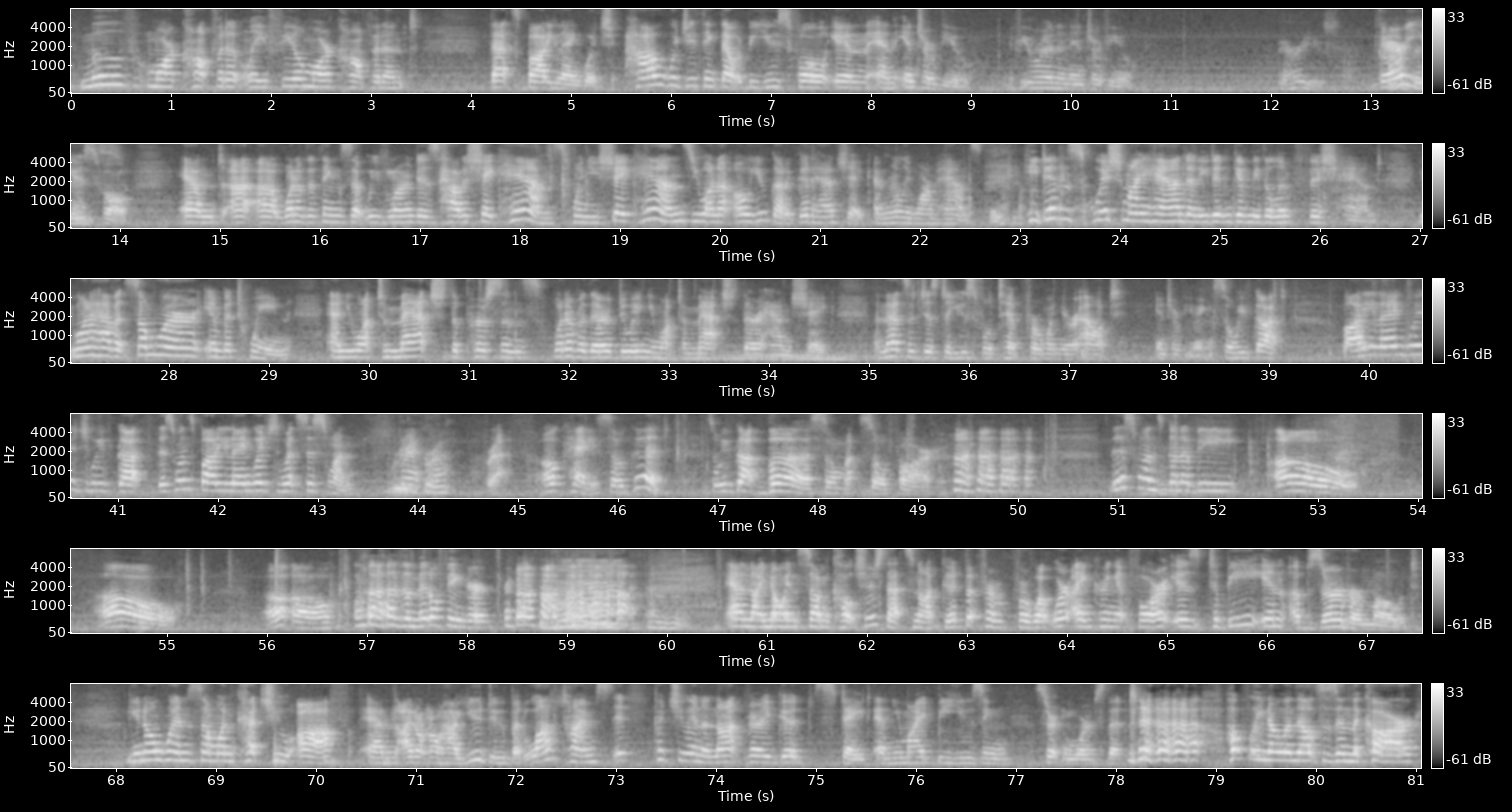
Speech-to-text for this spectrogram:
move more confidently, feel more confident. That's body language. How would you think that would be useful in an interview? If you were in an interview? Very useful. Very Confidence. useful. And uh, uh, one of the things that we've learned is how to shake hands. When you shake hands, you want to, oh, you've got a good handshake and really warm hands. Thank you. He didn't squish my hand and he didn't give me the limp fish hand. You want to have it somewhere in between. And you want to match the person's, whatever they're doing, you want to match their handshake. And that's a, just a useful tip for when you're out interviewing. So we've got body language, we've got, this one's body language. What's this one? Breath. breath. Okay, so good. So we've got buh so much so far. this one's gonna be oh, oh, the middle finger. Mm-hmm. and I know in some cultures that's not good, but for, for what we're anchoring it for is to be in observer mode. You know when someone cuts you off, and I don't know how you do, but a lot of times it puts you in a not very good state, and you might be using certain words that hopefully no one else is in the car.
